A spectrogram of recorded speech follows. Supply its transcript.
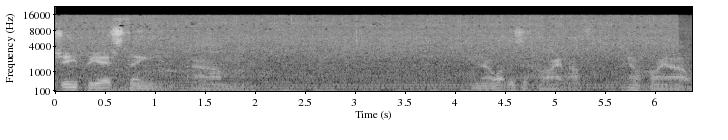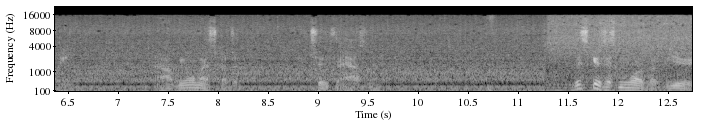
GPS thing, um, you know what, this is high enough. How high are we? Uh, we almost got to 2,000. This gives us more of a view.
